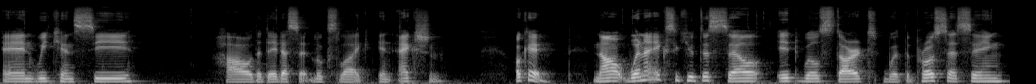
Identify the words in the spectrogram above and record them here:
and we can see how the dataset looks like in action. Okay, now when I execute this cell, it will start with the processing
